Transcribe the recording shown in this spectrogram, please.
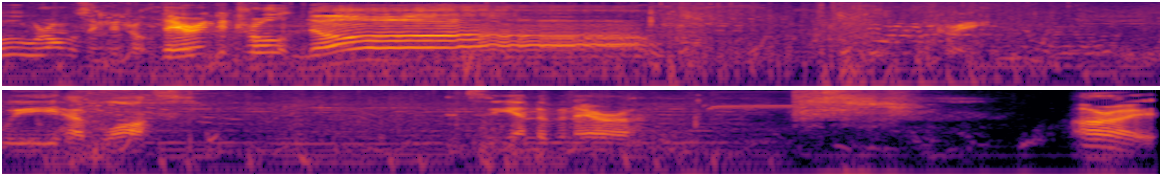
oh, we're almost in control. They're in control. No! Great. We have lost. It's the end of an era. Alright.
